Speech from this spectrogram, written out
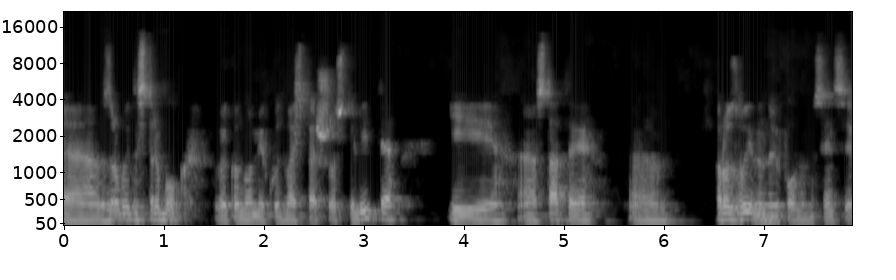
е, зробити стрибок в економіку 21 століття і е, стати е, розвиненою в повному сенсі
